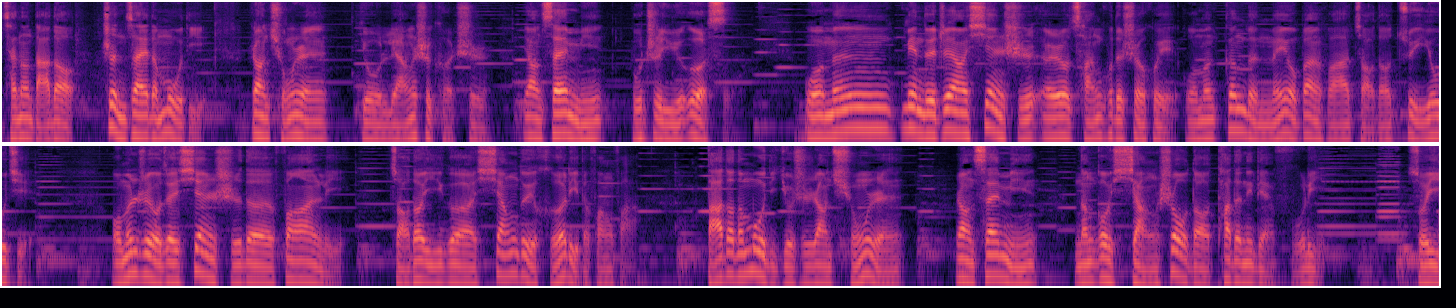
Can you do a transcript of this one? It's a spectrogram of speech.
才能达到赈灾的目的，让穷人有粮食可吃，让灾民不至于饿死。我们面对这样现实而又残酷的社会，我们根本没有办法找到最优解，我们只有在现实的方案里找到一个相对合理的方法，达到的目的就是让穷人。让灾民能够享受到他的那点福利，所以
